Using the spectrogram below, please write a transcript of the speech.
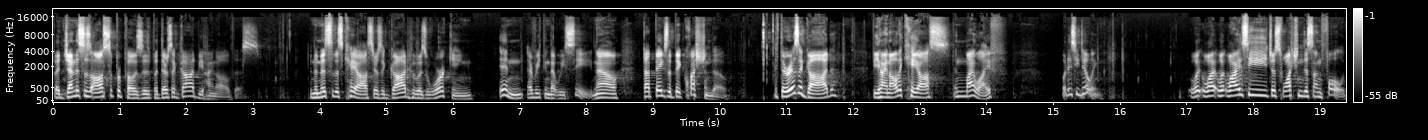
But Genesis also proposes, but there's a God behind all of this. In the midst of this chaos, there's a God who is working in everything that we see. Now, that begs a big question, though. If there is a God behind all the chaos in my life, what is he doing? Why, why, is he just watching this unfold?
